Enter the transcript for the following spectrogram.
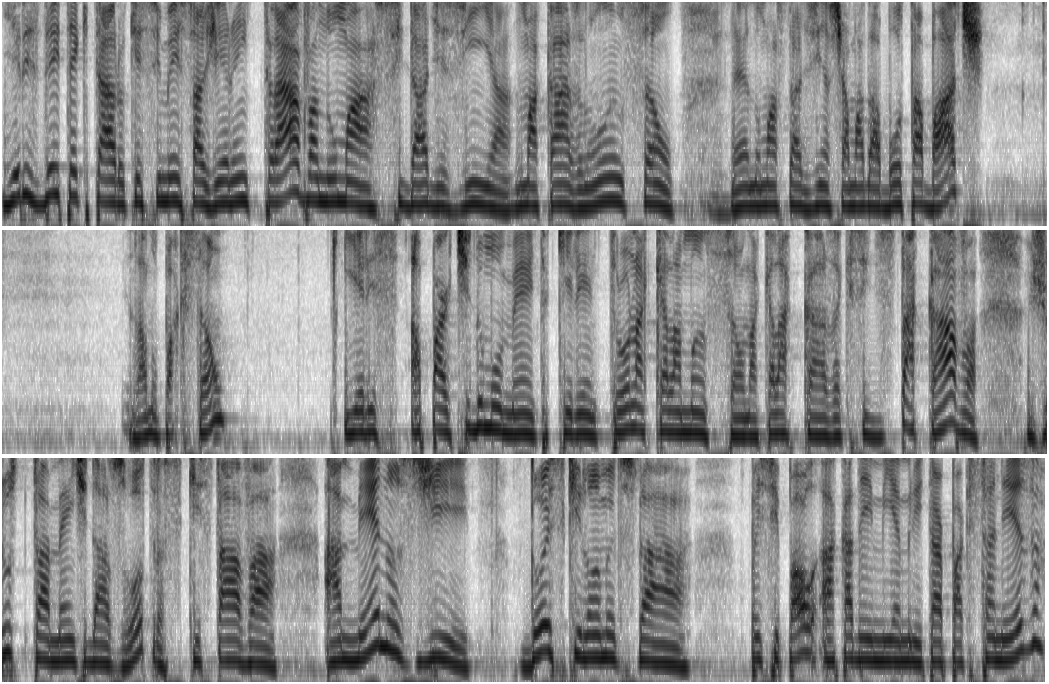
E eles detectaram que esse mensageiro entrava numa cidadezinha, numa casa, numa mansão, né, numa cidadezinha chamada Abbottabad, lá no Paquistão. E eles, a partir do momento que ele entrou naquela mansão, naquela casa que se destacava justamente das outras, que estava a menos de dois quilômetros da principal academia militar paquistanesa,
